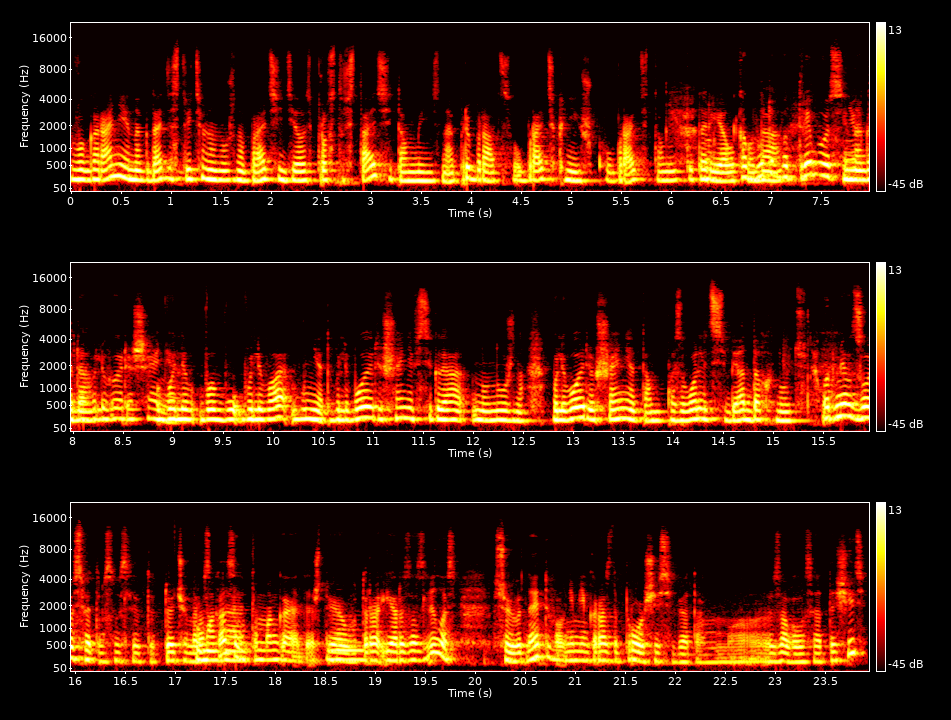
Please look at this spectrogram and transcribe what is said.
выгорания иногда действительно нужно брать и делать, просто встать и там, я не знаю, прибраться, убрать книжку, убрать там эту тарелку. Как будто да. вот требуется иногда волевое решение. Воли, волевое, нет, волевое решение всегда ну, нужно. Волевое решение там позволить себе отдохнуть. Вот мне злость в этом смысле, то, то о чем помогает. я рассказывала, помогает, да, что mm. я вот я разозлилась, все, и вот на этой волне мне гораздо проще себя там э, за волосы оттащить,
